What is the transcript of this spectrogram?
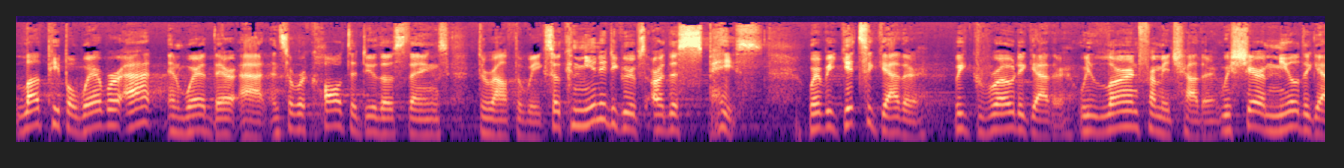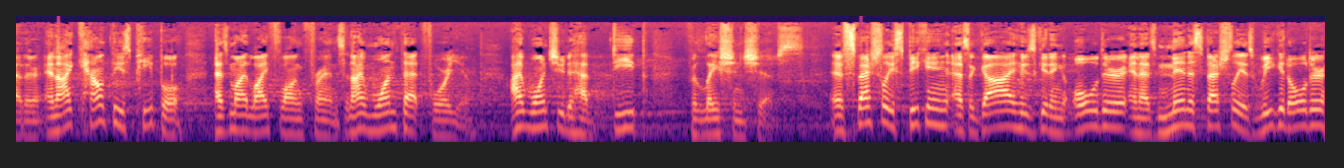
love people where we're at and where they're at. And so we're called to do those things throughout the week. So community groups are this space where we get together We grow together. We learn from each other. We share a meal together. And I count these people as my lifelong friends. And I want that for you. I want you to have deep relationships. Especially speaking as a guy who's getting older, and as men, especially as we get older,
